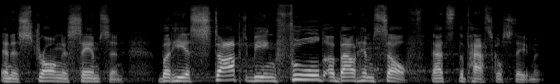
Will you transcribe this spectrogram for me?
and as strong as Samson, but he has stopped being fooled about himself. That's the Paschal statement.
